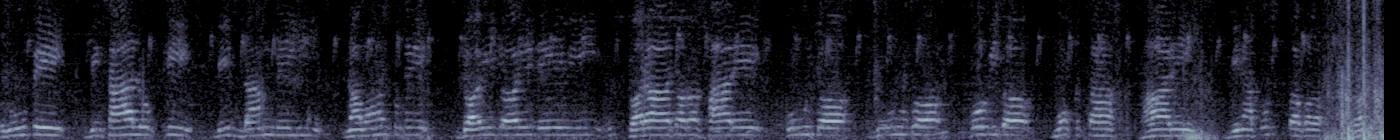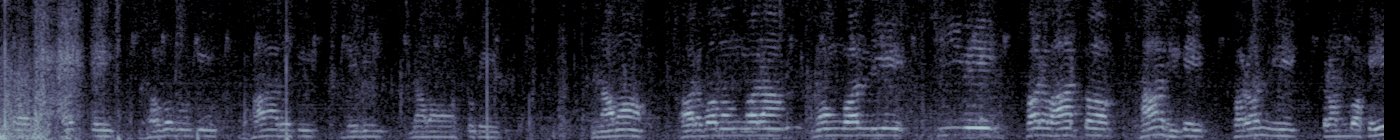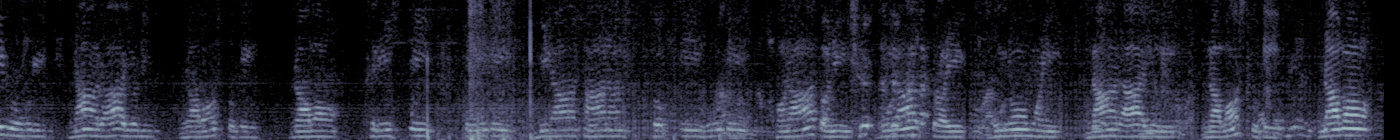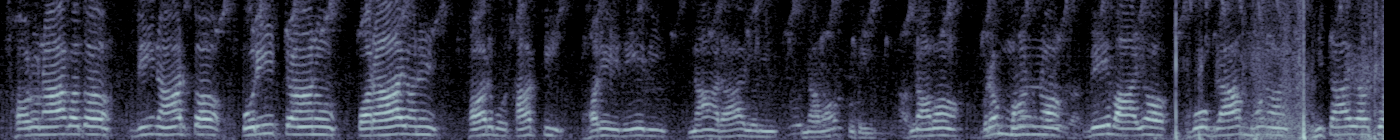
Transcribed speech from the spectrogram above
রূপে বিশালক্ষী বিদ্যাঙ্গেয়ী নমস্তুতে। জয় জয় দেবী, চরাচর সারে কুচ যুগ, কবিত, মুক্তা, হারে, বিনা পুস্তক গ্রন্থিত হস্তে, ভগবতী, ভারতী দেবী নমস্তুতে। নম সর্বমঙ্গলা মঙ্গল্যে শিবে সর্বার্থ সাধিকে শরণ্যে ত্রম্বকে গৌরী নারায়ণী নমস্তুতে। নম সৃষ্টি স্থিতি বিনাশানং শক্তিভূতে সনাতনী গুণাশ্রয়ে গুণময়ী নারায়ণী নমস্তুতে। নম শরণাগত দীনার্থ পরিত্রাণ পরায়ণে সর্বসার্থী হরে দেবী নারায়ণী নমস্তুতে। নম ব্রহ্মণ্য দেবায় গো ব্রাহ্মণ হিতায় চ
